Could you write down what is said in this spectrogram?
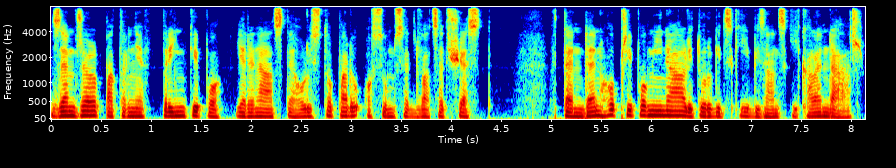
Zemřel patrně v Principo 11. listopadu 826. V ten den ho připomíná liturgický byzantský kalendář.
